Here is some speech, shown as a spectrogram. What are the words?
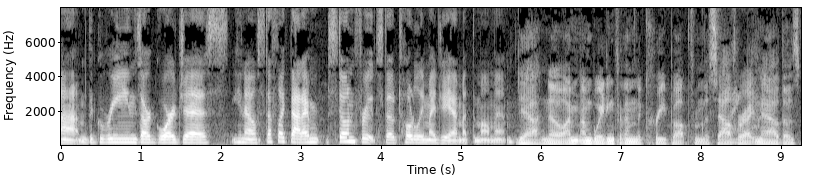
Um, the greens are gorgeous, you know, stuff like that. I'm stone fruits though, totally my jam at the moment. Yeah, no, I'm I'm waiting for them to creep up from the south right now. Those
